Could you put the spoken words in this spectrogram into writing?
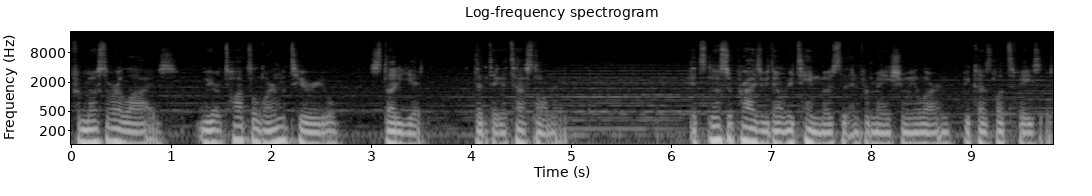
For most of our lives, we are taught to learn material, study it, then take a test on it. It's no surprise we don't retain most of the information we learn because let's face it,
